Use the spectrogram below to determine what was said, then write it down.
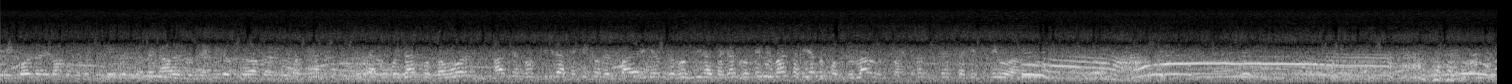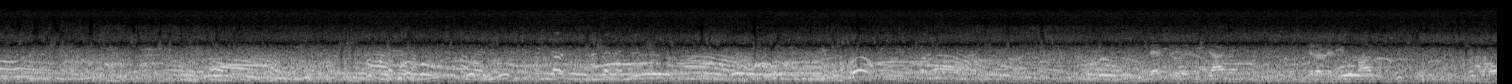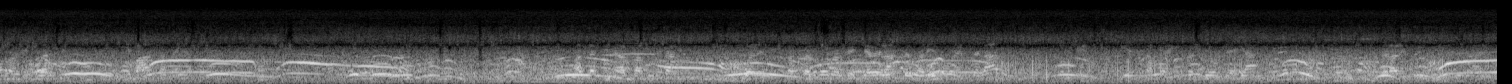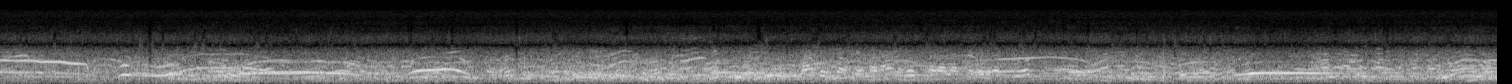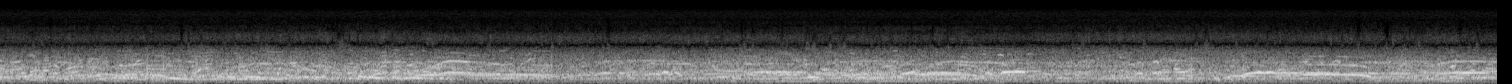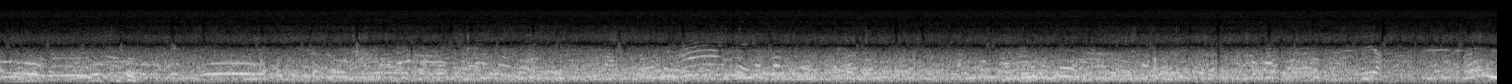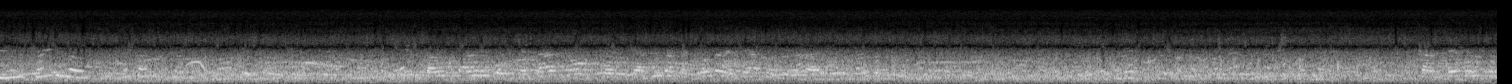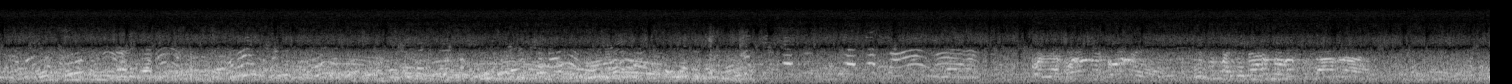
misericordia, y bajo los libros de pecado y protegidos toda preocupación. Una comunidad, por favor, hacen dos filas aquí con el Padre y otras dos filas acá contigo y van saliendo por sus lados para que no se sienta aquí contigo. dentro de mi llaga, del enemigo malo, a la hora de mi muerte, y mátame. Hasta el final, Patricia, pueden las personas de aquí adelante salir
